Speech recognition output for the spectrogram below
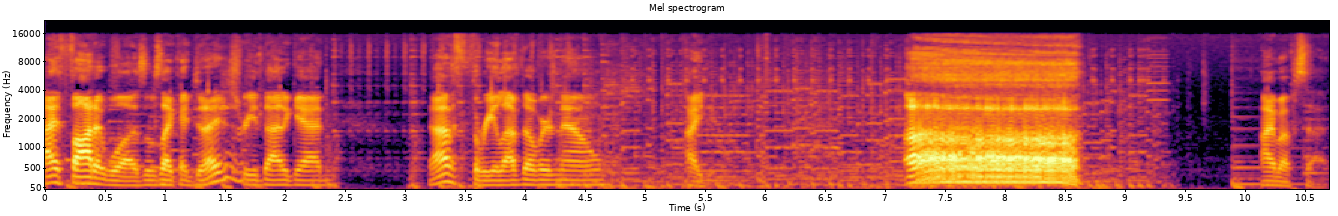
I thought it was. I was like, did I just read that again? I have three leftovers now. I do. Uh, I'm upset.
